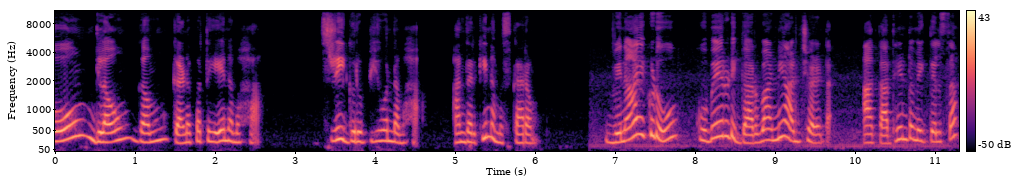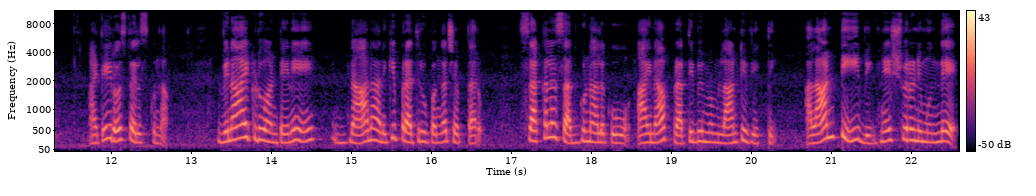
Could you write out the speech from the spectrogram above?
ఓం గ్లౌం గం గణపతయే నమ. శ్రీ గురుభ్యో నమ. అందరికీ నమస్కారం. వినాయకుడు కుబేరుడి గర్వాన్ని అడిచాడట ఆ కథ ఏంటో మీకు తెలుసా? అయితే ఈరోజు తెలుసుకుందాం. వినాయకుడు అంటేనే జ్ఞానానికి ప్రతిరూపంగా చెప్తారు. సకల సద్గుణాలకు ఆయన ప్రతిబింబం లాంటి వ్యక్తి. అలాంటి విఘ్నేశ్వరుని ముందే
